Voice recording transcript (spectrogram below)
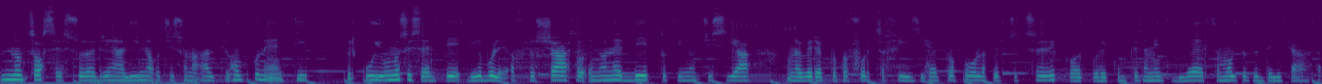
non so se è solo adrenalina o ci sono altri componenti per cui uno si sente debole, afflosciato e non è detto che non ci sia una vera e propria forza fisica, è proprio la percezione del corpo che è completamente diversa, molto più delicata.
